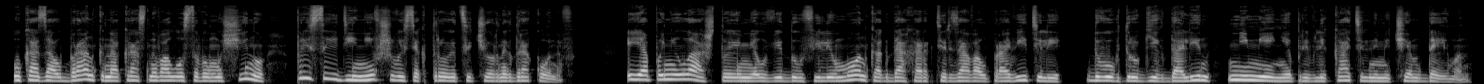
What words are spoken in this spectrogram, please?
— указал Бранк на красноволосого мужчину, присоединившегося к троице черных драконов. Я поняла, что имел в виду Филимон, когда характеризовал правителей двух других долин не менее привлекательными, чем Деймон.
